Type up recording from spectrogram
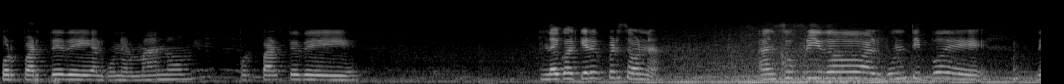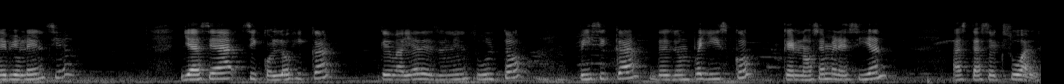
por parte de algún hermano, por parte de de cualquier persona. ¿Han sufrido algún tipo de, de violencia? Ya sea psicológica, que vaya desde un insulto, física, desde un pellizco que no se merecían, hasta sexual.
